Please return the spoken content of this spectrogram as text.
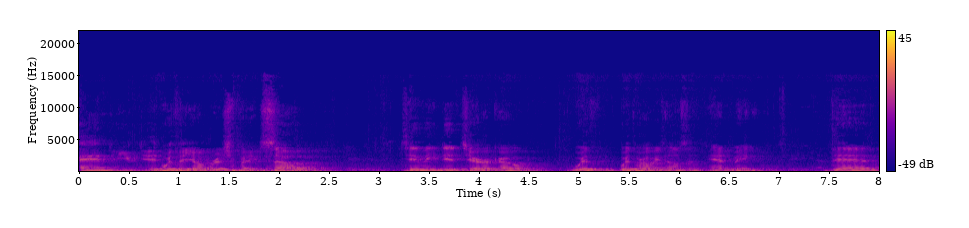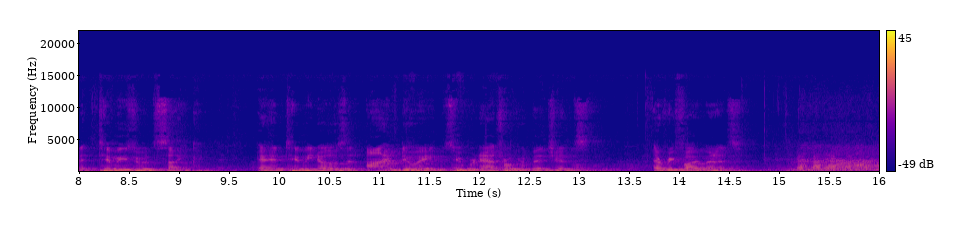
And you did? with a young Rich Speight. So, Timmy did Jericho with with Robbie Thompson and me. Then Timmy's doing Psych, and Timmy knows that I'm doing Supernatural conventions every five minutes.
